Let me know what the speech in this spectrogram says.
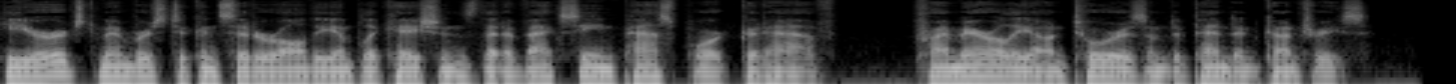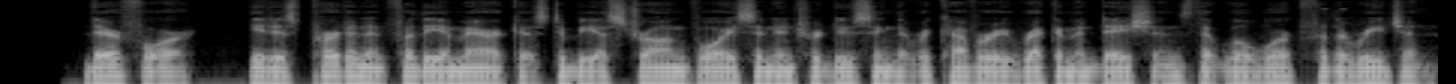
He urged members to consider all the implications that a vaccine passport could have, primarily on tourism dependent countries. Therefore, it is pertinent for the Americas to be a strong voice in introducing the recovery recommendations that will work for the region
